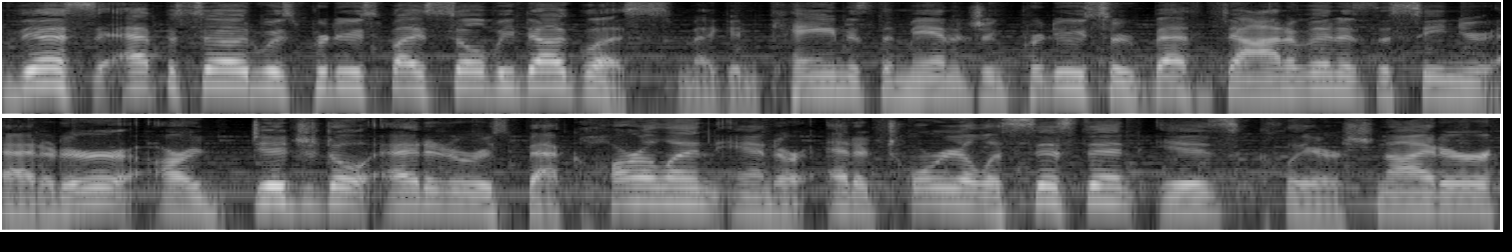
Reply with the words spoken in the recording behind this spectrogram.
This episode was produced by Sylvie Douglas. Meghan Keane is the managing producer. Beth Donovan is the senior editor. Our digital editor is Beck Harlan, and our editorial assistant is Clare Schneider.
